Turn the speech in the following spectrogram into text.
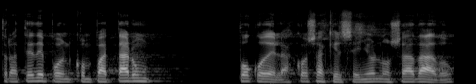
traté de compactar un poco de las cosas que el Señor nos ha dado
